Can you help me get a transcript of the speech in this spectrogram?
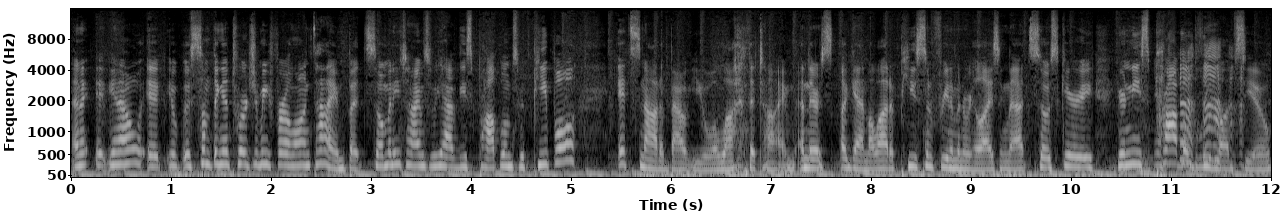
And, it, it- you know, it, it was something that tortured me for a long time. But so many times we have these problems with people, it's not about you a lot of the time. And there's, again, a lot of peace and freedom in realizing that. So Skeery, your niece probably loves you.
